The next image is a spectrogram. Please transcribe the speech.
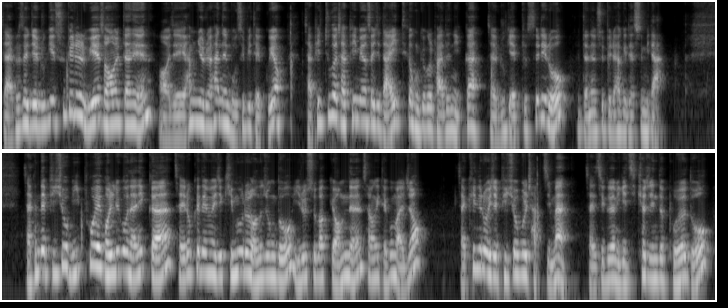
자, 그래서 이제 룩이 수비를 위해서 일단은 어 이제 합류를 하는 모습이 됐고요. 자, B2가 잡히면서 이제 나이트가 공격을 받으니까 자, 룩이 F3로 일단은 수비를 하게 됐습니다. 자, 근데 비숍 E4에 걸리고 나니까 자, 이렇게 되면 이제 기물을 어느 정도 잃을 수밖에 없는 상황이 되고 말죠. 자, 퀸으로 이제 비숍을 잡지만 자, 지금 이게 지켜진 듯 보여도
